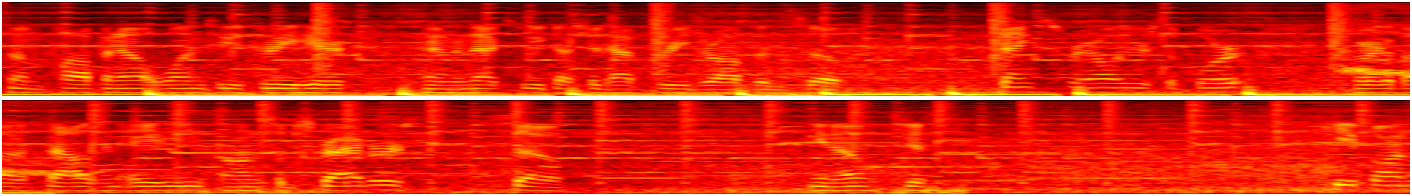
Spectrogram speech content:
some popping out one, two, three here, and the next week I should have three dropping. So thanks for all your support. We're at about 1,080 on subscribers, so you know, just keep on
